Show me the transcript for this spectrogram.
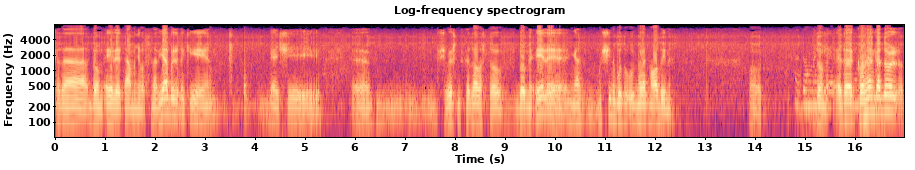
когда дом Эли, там у него сыновья были такие, вещи, э, Всевышний сказал, что в доме Эли не, мужчины будут умирать молодыми. Вот. А дом Дом, Эли это? Коген Гадоль,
